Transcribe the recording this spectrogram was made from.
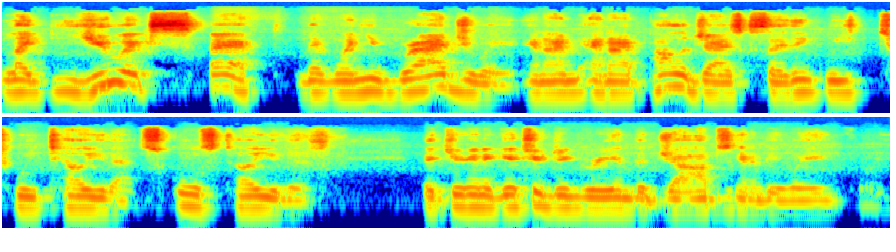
like you expect that when you graduate, and I'm and I apologize because I think we we tell you that schools tell you this that you're going to get your degree and the job's going to be waiting for you.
